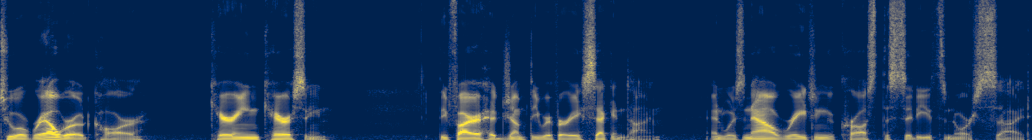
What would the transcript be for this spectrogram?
to a railroad car carrying kerosene. The fire had jumped the river a second time and was now raging across the city's north side.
